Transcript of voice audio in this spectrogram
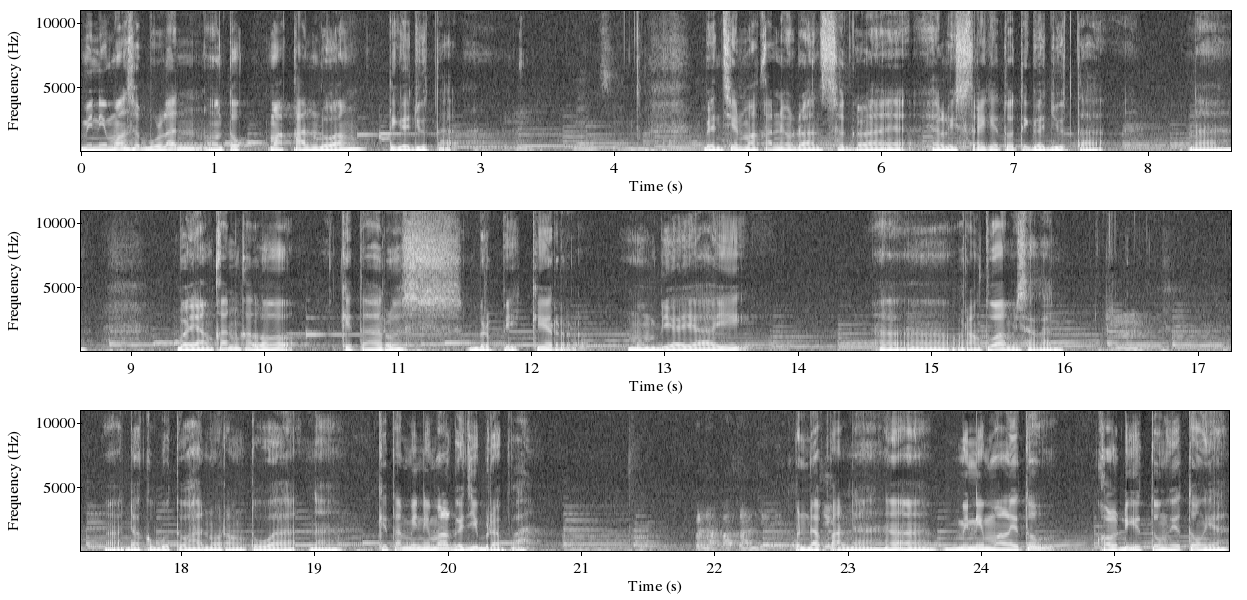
minimal sebulan untuk makan doang 3 juta. Bensin makan bensin makan ya udah segala ya, listrik itu 3 juta. Nah bayangkan kalau kita harus berpikir membiayai eh, orang tua misalkan. Ada kebutuhan orang tua. Nah kita minimal gaji berapa? Pendapatan jadi. Pendapannya Heeh. minimal itu kalau dihitung-hitung ya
